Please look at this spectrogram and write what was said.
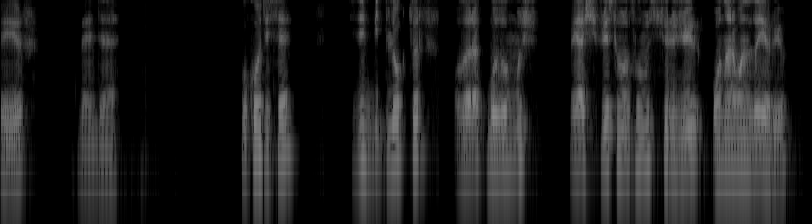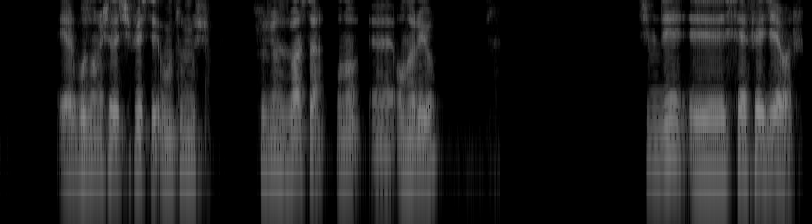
Repair bd. Bu kod ise sizin BitLocker olarak bozulmuş veya şifresi unutulmuş sürücüyü onarmanıza yarıyor. Eğer bozulmuş ya da şifresi unutulmuş sürücünüz varsa onu e, onarıyor. Şimdi e, SFC var.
